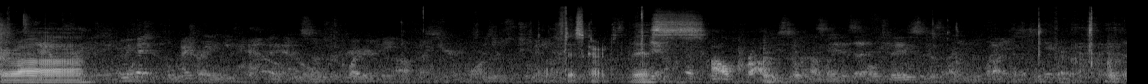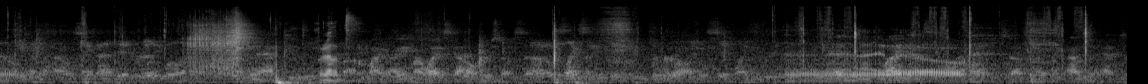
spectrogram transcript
Draw. I'll discard this. I'll probably still come in most days, because I can. Put it on the bottom. My, my wife's got all her stuff Uh, up. it was like something to her office. if I could And then I My guy's got will. all her stuff, and I was like, I'm gonna have to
